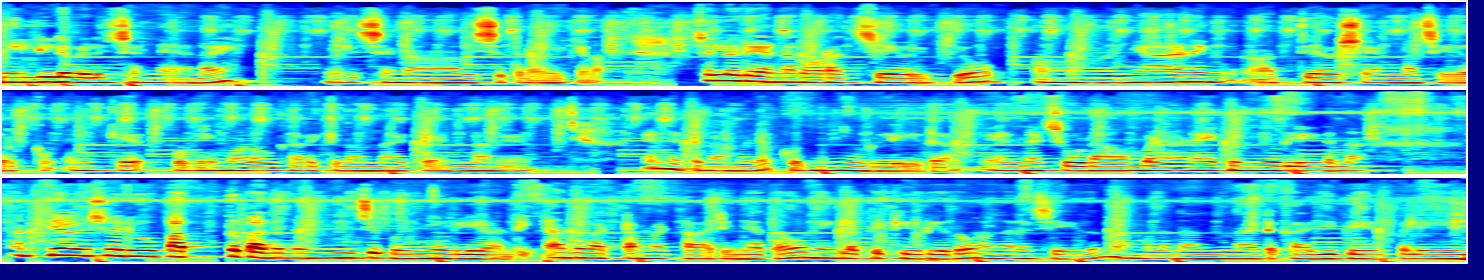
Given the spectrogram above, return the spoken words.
മില്ലിലെ വെളിച്ചെണ്ണയാണേ. വെളിച്ചെണ്ണ ആവശ്യത്തിന് ഒഴിക്കണം. ചിലർ എണ്ണ കുറച്ചേ ഒഴിക്കൂ. ഞാൻ അത്യാവശ്യം എണ്ണ ചേർക്കും. എനിക്ക് പുളിയും മുളകും കറിക്ക് നന്നായിട്ട് എണ്ണ വേണം. എന്നിട്ട് നമ്മൾ കുഞ്ഞുള്ളി ഇടണം എണ്ണ ചൂടാകുമ്പോഴാണ് ഈ കുഞ്ഞുള്ളി ഇടുന്നത്. അത്യാവശ്യം ഒരു പത്ത് പതിനഞ്ച് കുഞ്ഞുള്ളി മതി. അത് വട്ടം വട്ടം അരിഞ്ഞതോ നീളത്തിൽ കീറിയതോ അങ്ങനെ ചെയ്ത് നമ്മൾ നന്നായിട്ട് കരിവേപ്പിലയും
